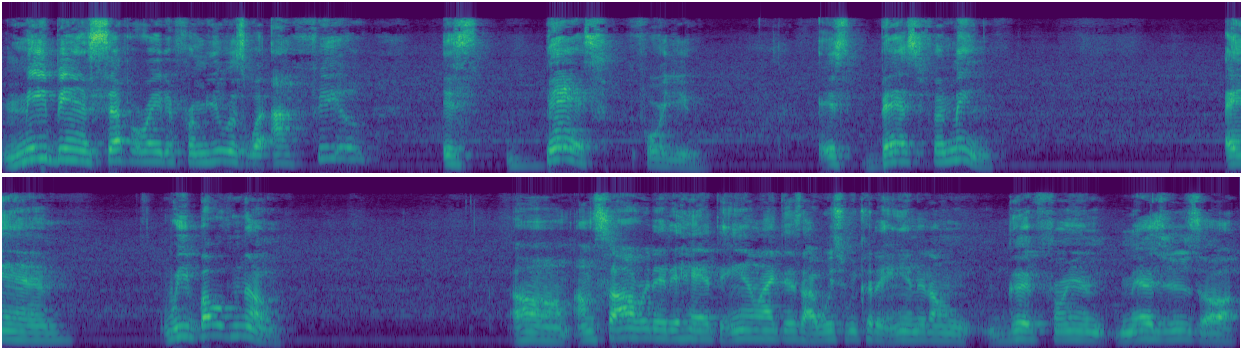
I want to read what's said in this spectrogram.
me being separated from you is what I feel is best for you. It's best for me. And we both know. Um, I'm sorry that it had to end like this. I wish we could have ended on good friend measures or,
